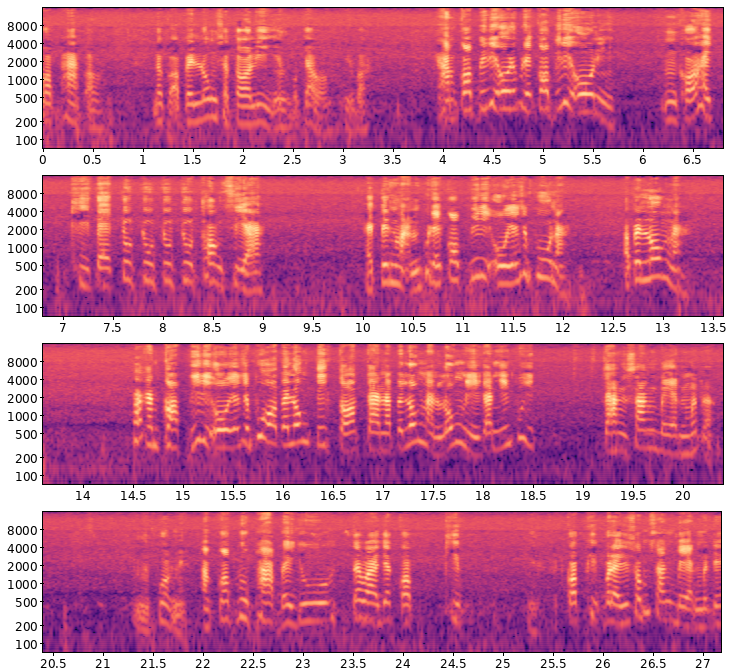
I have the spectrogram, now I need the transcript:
ก๊อปภาพเอา แล้วก็เอาไปลงสตอรี่อย่างพวกเจ้าเห็นปะทำกอบวิดีโอแล้วไม่ได้กอบวิดีโอนี่ ขอให้ขี่แตกจูดจูดจูดจูดท้องเสีย ให้เป็นหมันผู้ใดกอบวิดีโอยังชมพู่น่ะ เอาไปลงน่ะพากันกอบวิดีโอยังชมพู่เอาไปลงติ๊กตอกกันเอาไปลงนั่นลงนี่กันยิ่งผู้จังสร้างแบรนด์มัดอะพวกนี้เอากอบรูปภาพได้อยู่ แต่ว่าจะกอบคลิปกอบคลิปอะไรจะส้มสร้างแบรนด์หมดเด้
